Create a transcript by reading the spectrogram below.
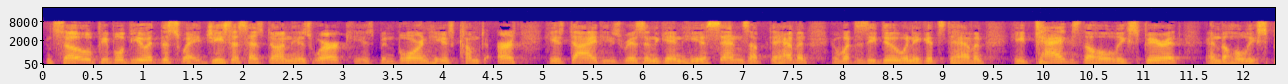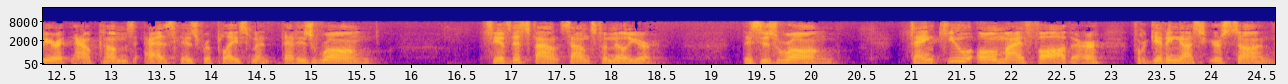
And so people view it this way. Jesus has done his work. He has been born. He has come to earth. He has died. He's risen again. He ascends up to heaven. And what does he do when he gets to heaven? He tags the Holy Spirit, and the Holy Spirit now comes as his replacement. That is wrong. See if this found, sounds familiar. This is wrong. Thank you, O my Father, for giving us your Son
